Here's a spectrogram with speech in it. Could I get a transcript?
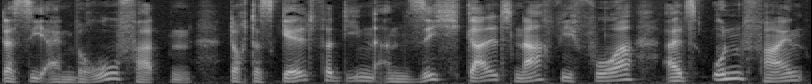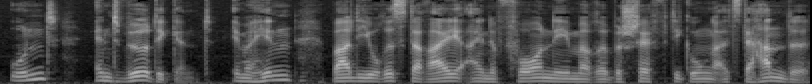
dass sie einen Beruf hatten, doch das Geldverdienen an sich galt nach wie vor als unfein und entwürdigend. Immerhin war die Juristerei eine vornehmere Beschäftigung als der Handel,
